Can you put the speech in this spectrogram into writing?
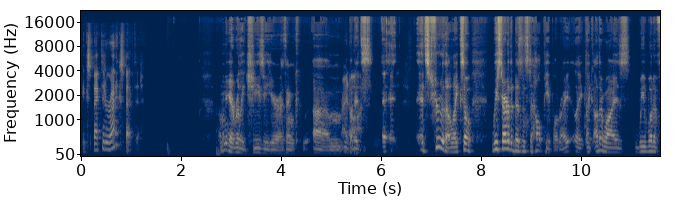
expected or unexpected? I'm gonna get really cheesy here, I think, um, right but on. it's it, it's true though. Like, so we started the business to help people, right? Like, like otherwise we would have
